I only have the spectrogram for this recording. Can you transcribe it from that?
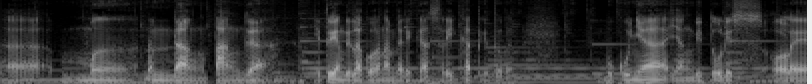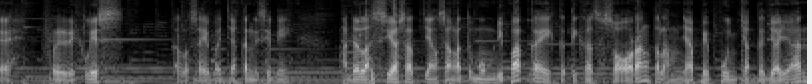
uh, menendang tangga. Itu yang dilakukan Amerika Serikat gitu kan. Bukunya yang ditulis oleh Frederick List kalau saya bacakan di sini adalah siasat yang sangat umum dipakai ketika seseorang telah mencapai puncak kejayaan,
